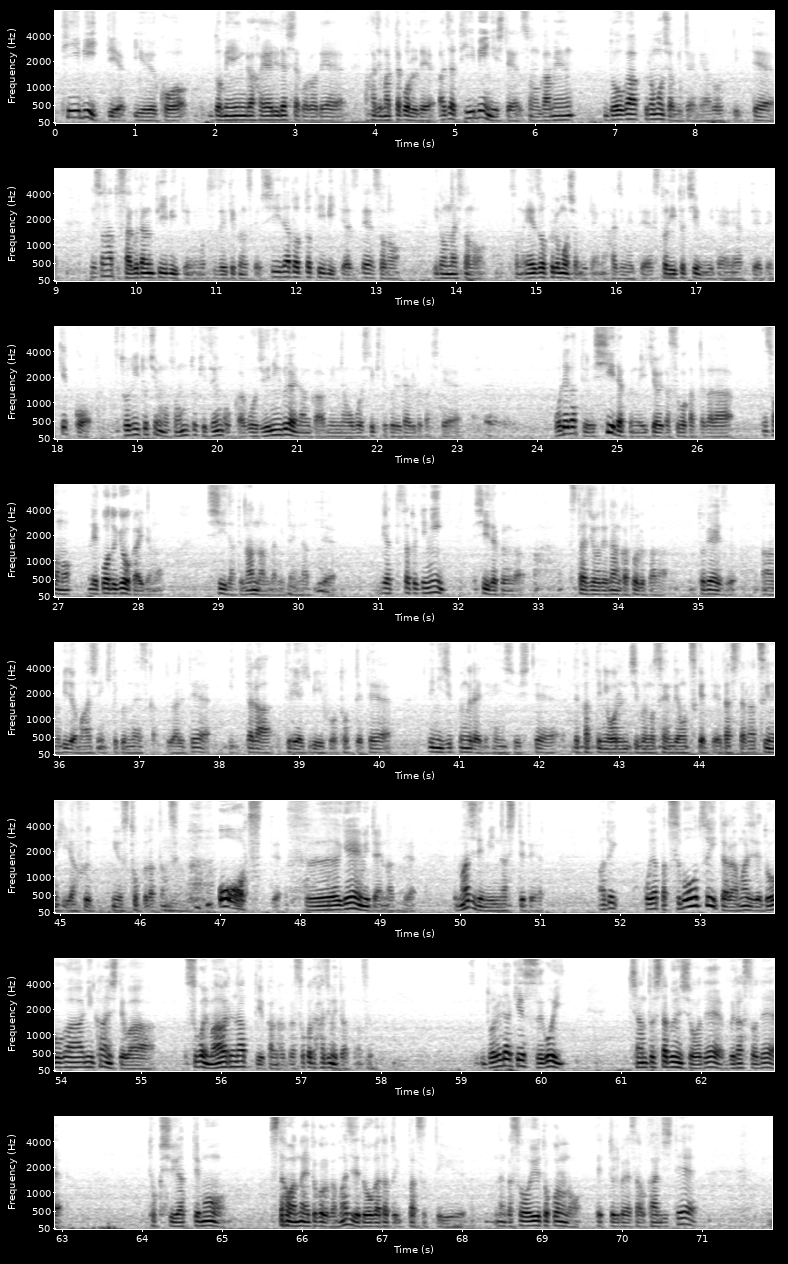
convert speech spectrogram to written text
TV っていうこうドメインが流行りだした頃で始まった頃であじゃあ TV にしてその画面動画プロモーションみたいにやろうって言ってでその後サグダウン TV っていうのも続いていくんですけどシーダ .tv ってやつでそのいろんな人のその映像プロモーションみたいなの始めてストリートチームみたいなのやってて結構ストリートチームもその時全国から50人ぐらいなんかみんな応募してきてくれたりとかして俺がっていうよりシーダ君の勢いがすごかったからそのレコード業界でもシーダって何なんだみたいになって、やってた時にシーダ君がスタジオで何か撮るからとりあえずあのビデオ回しに来てくんないですかって言われて行ったら照り焼きビーフを撮っててで20分ぐらいで編集してで勝手に俺に自分の宣伝をつけて出したら次の日ヤフーニューストップだったんですよ、おおっつってすげえみたいになって。でマジでみんな知ってて。あでこうやっぱツボをついたらマジで動画に関してはすごい回るなっていう感覚がそこで初めてあったんですよ。どれだけすごいちゃんとした文章でブラストで特集やっても伝わんないところがマジで動画だと一発っていうなんかそういうところの手っ取り早さを感じて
